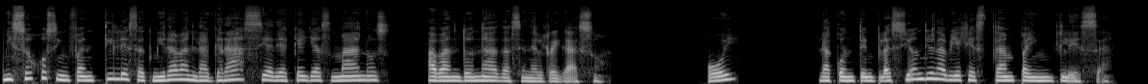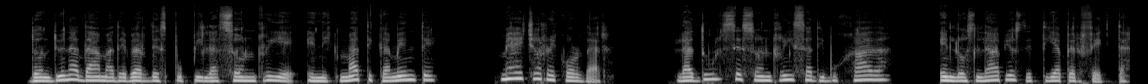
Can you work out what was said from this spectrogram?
mis ojos infantiles admiraban la gracia de aquellas manos abandonadas en el regazo. Hoy, la contemplación de una vieja estampa inglesa, donde una dama de verdes pupilas sonríe enigmáticamente, me ha hecho recordar la dulce sonrisa dibujada en los labios de tía perfecta,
